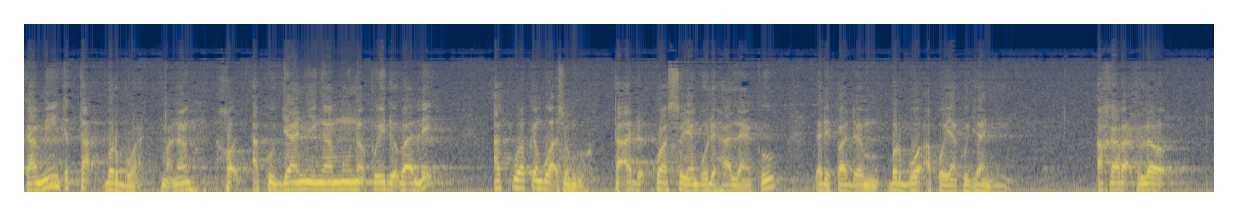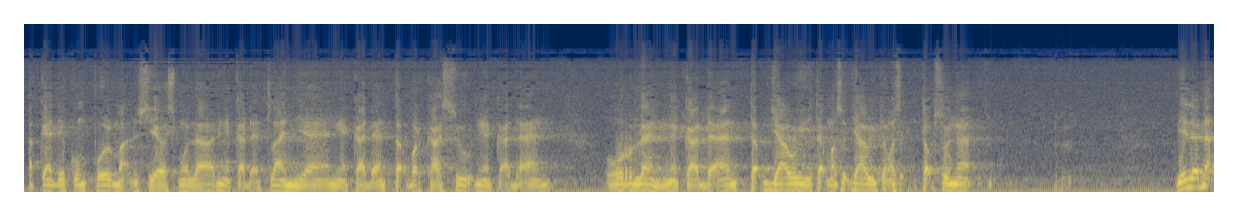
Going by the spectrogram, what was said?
Kami tetap berbuat. Makna aku janji denganmu nak pergi hidup balik aku akan buat sungguh. Tak ada kuasa yang boleh halang aku daripada berbuat apa yang aku janji. Akhirat kelak akan dia kumpul manusia semula dengan keadaan telanjang dengan keadaan tak berkasut dengan keadaan urlan dengan keadaan tak jawi tak masuk jawi tak masuk tak sunat bila nak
